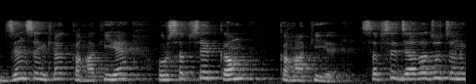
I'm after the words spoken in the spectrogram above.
जनसंख्या कहाँ की है और सबसे कम कहाँ की है? सबसे ज़्यादा जो जन,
